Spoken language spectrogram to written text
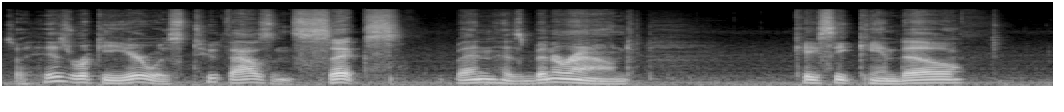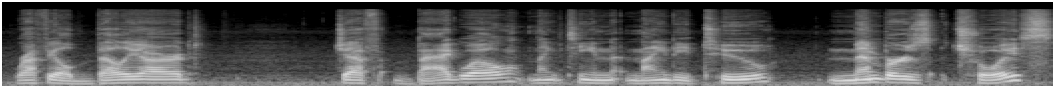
So his rookie year was 2006. Ben has been around. Casey Candaele, Rafael Belliard, Jeff Bagwell, 1992. Members Choice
